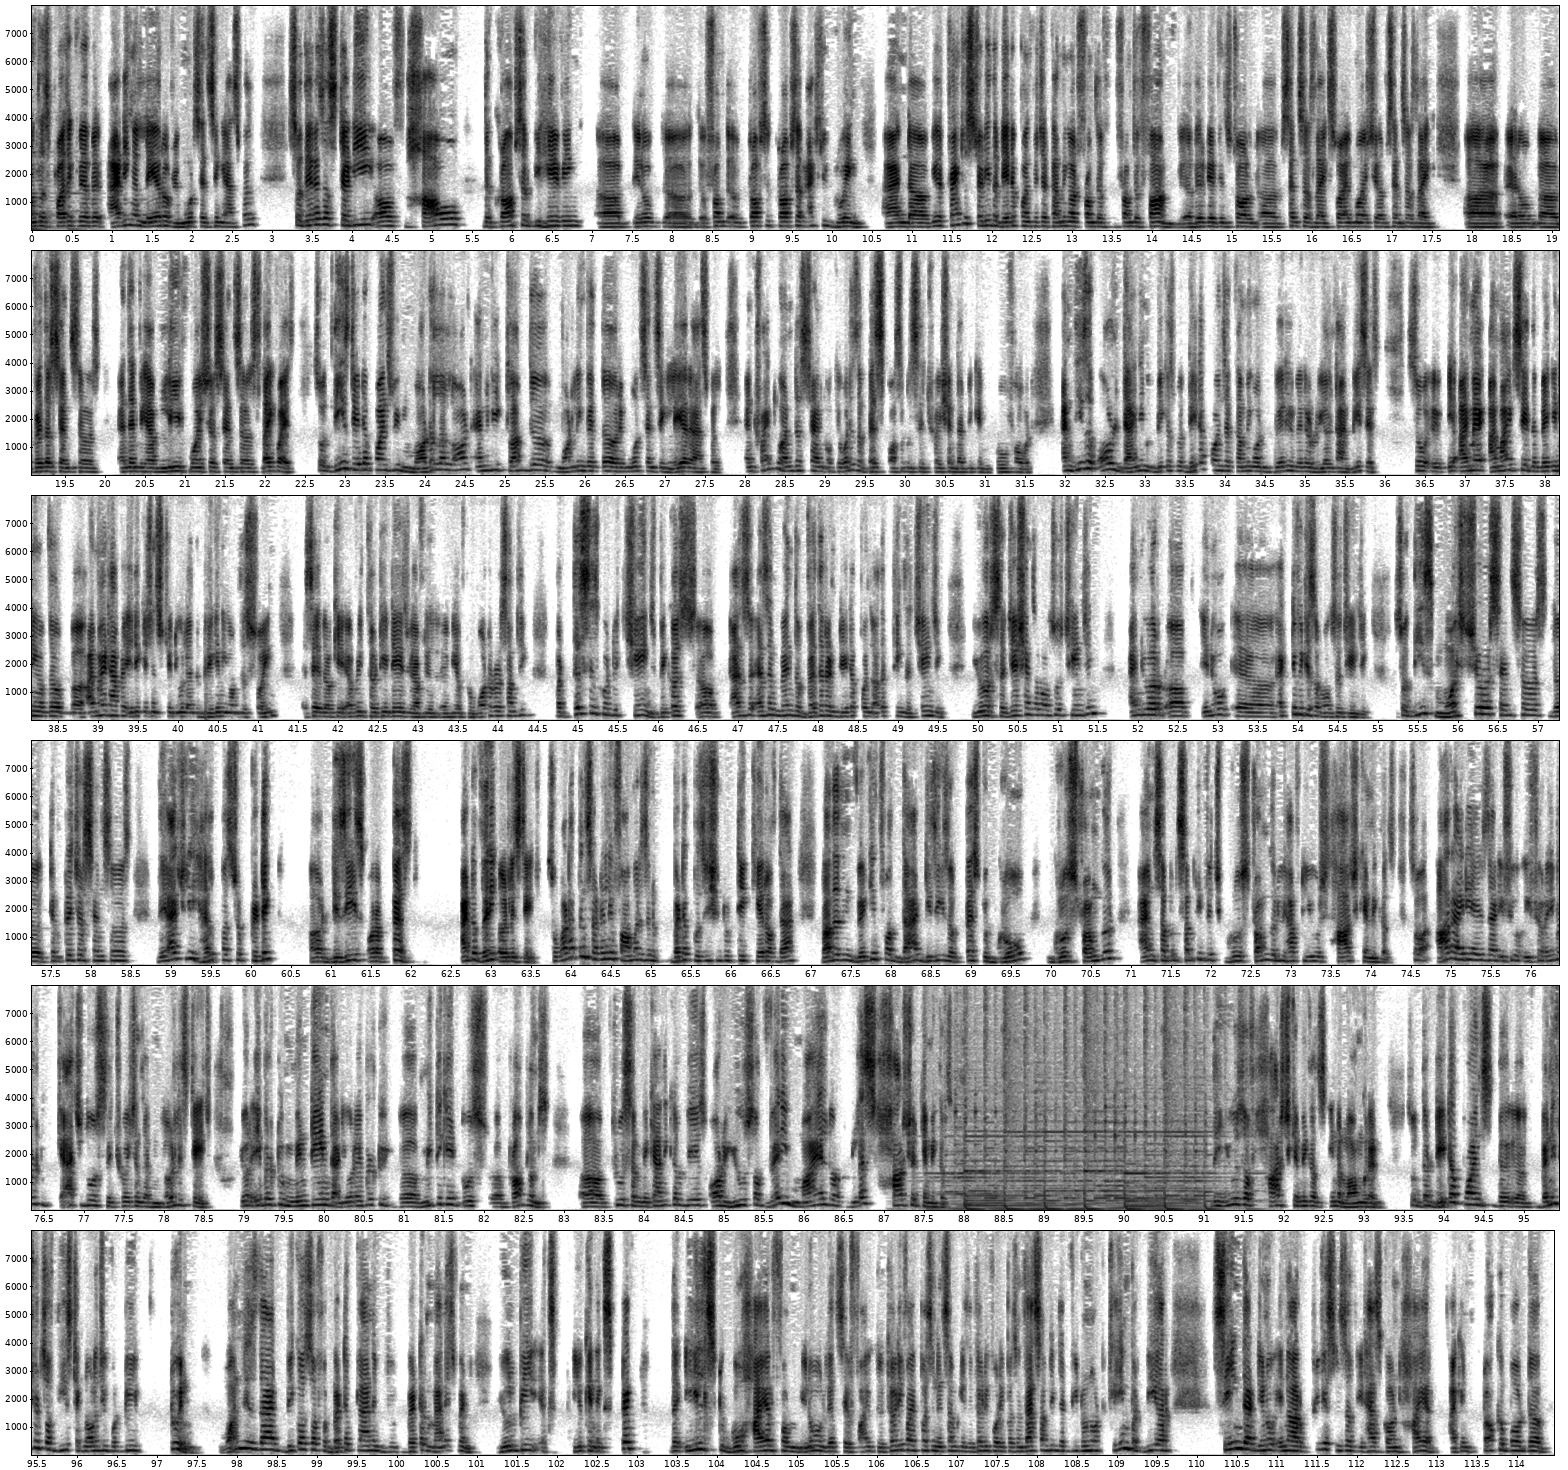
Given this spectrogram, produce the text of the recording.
on this project, we're adding a layer of remote sensing as well. So there is a study of how the crops are behaving. Uh, you know, uh, from the crops, crops are actually growing, and uh, we are trying to study the data points which are coming out from the from the farm, uh, where we have installed uh, sensors like soil moisture, sensors like uh, you know weather sensors, and then we have leaf moisture sensors likewise so these data points we model a lot and we club the modeling with the remote sensing layer as well and try to understand okay what is the best possible situation that we can go forward. And these are all dynamic because the data points are coming on very very real time basis. So i might i might say the beginning of the uh, i might have an irrigation schedule at the beginning of the sowing. I said okay every 30 days we have to we have to water or something. But this is going to change because uh, as as and when the weather and data points other things are changing your suggestions are also changing and your uh, you know uh, activities are also changing. So these moisture sensors the temperature sensors they actually help us to predict a disease or a pest at a very early stage. So what happens suddenly farmer is in a better position to take care of that rather than waiting for that disease or pest to grow grow stronger and some, something which grows stronger you have to use harsh chemicals. So our idea is that if you if you're able to catch those situations at an early stage you're able to maintain that you're able to uh, mitigate those uh, problems uh, through some mechanical ways or use of very mild or less harsher chemicals. The use of harsh chemicals in the long run. So the data points the uh, benefits of these technology would be twin one is that because of a better plan and better management, you'll be you can expect the yields to go higher from, you know, let's say 5 to 35%, in some cases 30, 40%. That's something that we do not claim, but we are seeing that, you know, in our previous results, it has gone higher. I can talk about the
